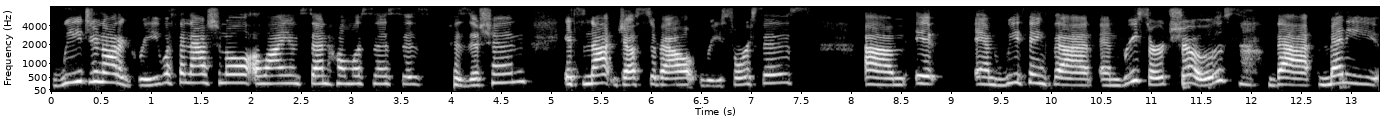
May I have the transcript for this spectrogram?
We do not agree with the National Alliance End Homelessness's position. It's not just about resources. Um, it and we think that, and research shows that many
